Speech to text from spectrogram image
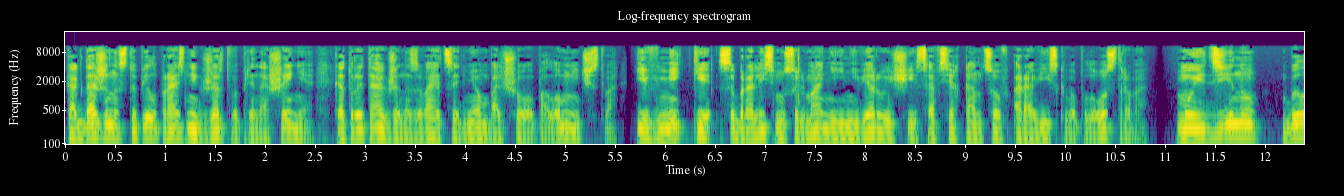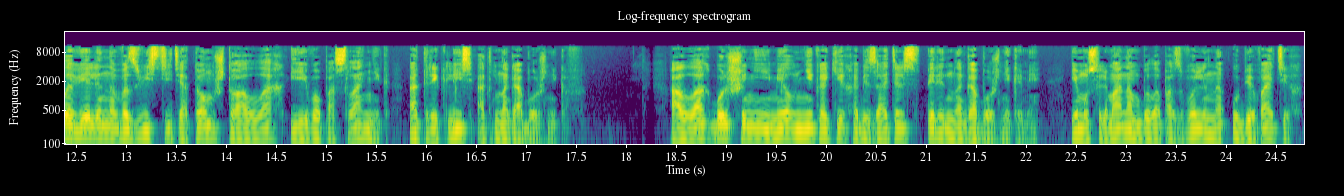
когда же наступил праздник жертвоприношения, который также называется Днем Большого Паломничества, и в Мекке собрались мусульмане и неверующие со всех концов Аравийского полуострова, Муэдзину было велено возвестить о том, что Аллах и его посланник отреклись от многобожников. Аллах больше не имел никаких обязательств перед многобожниками, и мусульманам было позволено убивать их,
